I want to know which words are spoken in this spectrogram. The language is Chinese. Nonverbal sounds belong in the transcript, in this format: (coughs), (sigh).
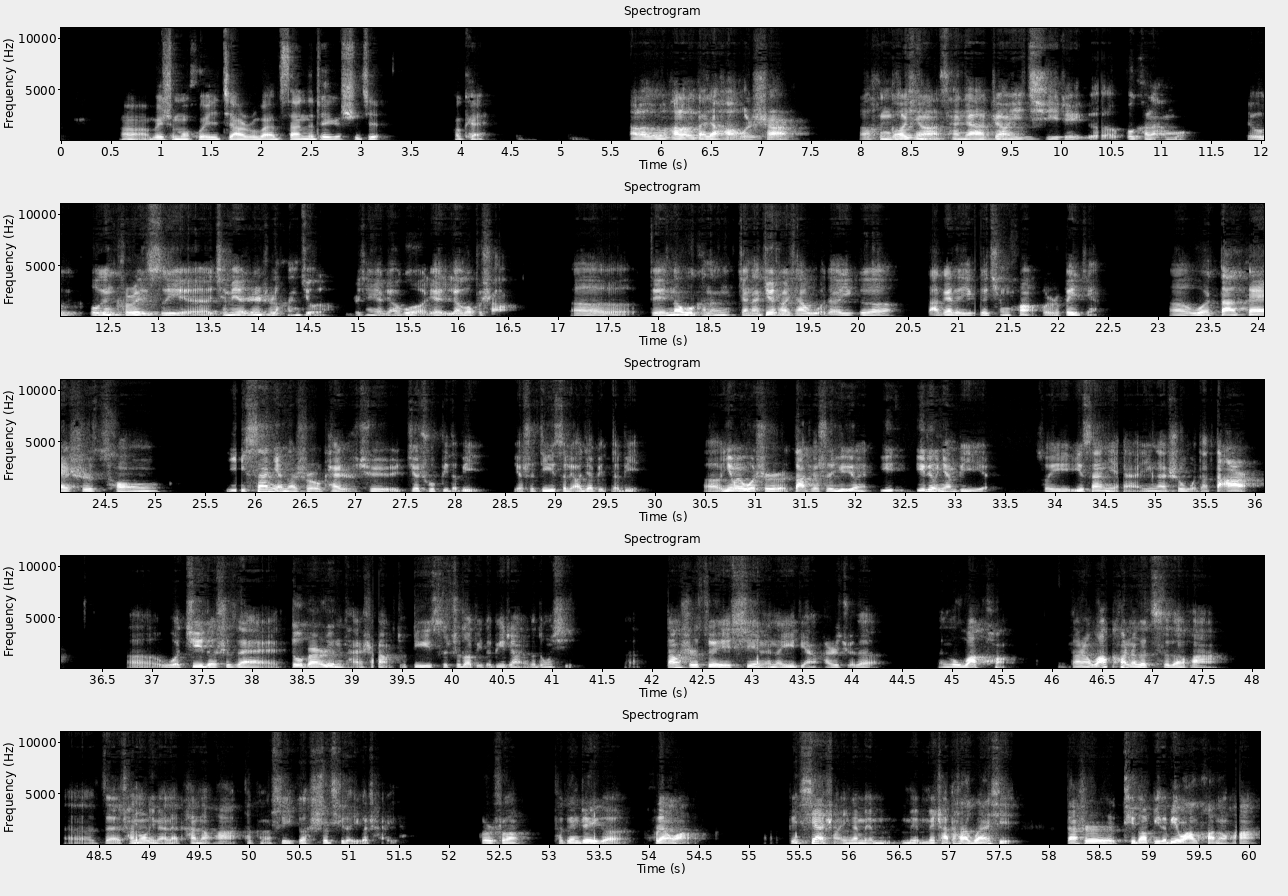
啊为什么会加入 Web 三的这个世界。OK。Hello，Hello，大家好，我是十二，啊，很高兴啊参加这样一期这个播客栏目。我我跟 Chris 也前面也认识了很久了，之前也聊过，也聊过不少。呃，对，那我可能简单介绍一下我的一个大概的一个情况或者背景。呃，我大概是从一三年的时候开始去接触比特币，也是第一次了解比特币。呃，因为我是大学是一六一一六年毕业，所以一三年应该是我的大二。呃，我记得是在豆瓣论坛上就第一次知道比特币这样一个东西。当时最吸引人的一点还是觉得能够挖矿。当然，挖矿这个词的话，呃，在传统里面来看的话，它可能是一个实体的一个产业，或者说它跟这个互联网、跟线上应该没没没啥大的关系。但是提到比特币挖矿的话，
